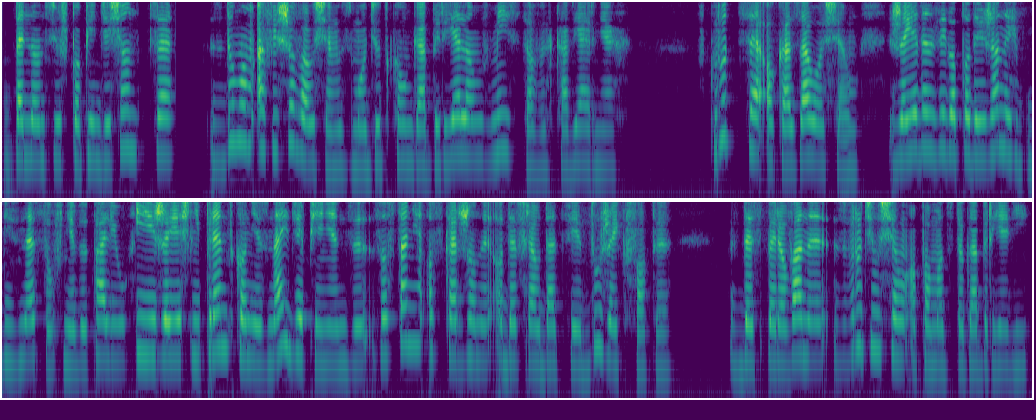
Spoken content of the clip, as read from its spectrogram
Będąc już po pięćdziesiątce, z dumą afiszował się z młodziutką Gabrielą w miejscowych kawiarniach. Wkrótce okazało się, że jeden z jego podejrzanych biznesów nie wypalił i że jeśli prędko nie znajdzie pieniędzy, zostanie oskarżony o defraudację dużej kwoty. Zdesperowany zwrócił się o pomoc do Gabrieli.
